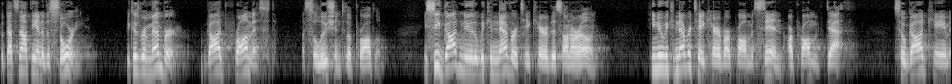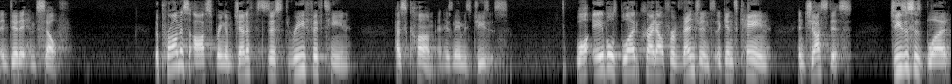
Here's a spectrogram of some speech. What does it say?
But that's not the end of the story. Because remember, God promised a solution to the problem. You see, God knew that we can never take care of this on our own. He knew we could never take care of our problem of sin, our problem of death. So God came and did it himself. The promised offspring of Genesis 3:15 has come, and his name is Jesus. While Abel's blood cried out for vengeance against Cain and justice, Jesus' blood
